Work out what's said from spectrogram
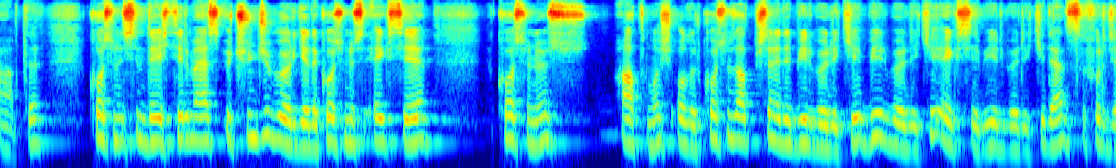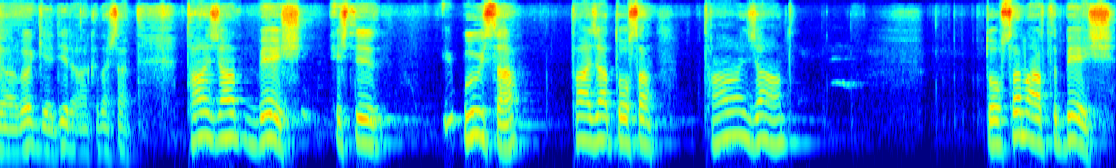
artı. Kosinüs isim değiştirmez. Üçüncü bölgede kosinüs eksi kosinüs 60 olur. Kosinüs 60 nedir? 1 bölü 2. 1 bölü 2 eksi 1 bölü 2'den 0 cevabı gelir arkadaşlar. Tanjant 5 işte buysa tanjant 90 tanjant 90 artı 5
